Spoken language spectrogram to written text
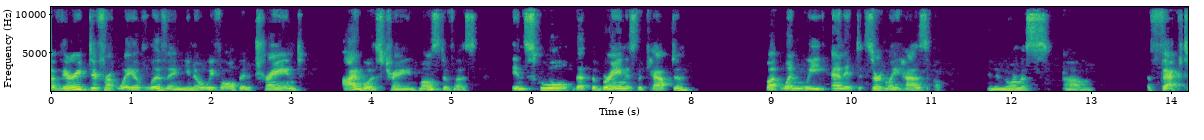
a very different way of living. You know, we've all been trained, I was trained, most of us, in school that the brain is the captain. But when we, and it certainly has a, an enormous um, effect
